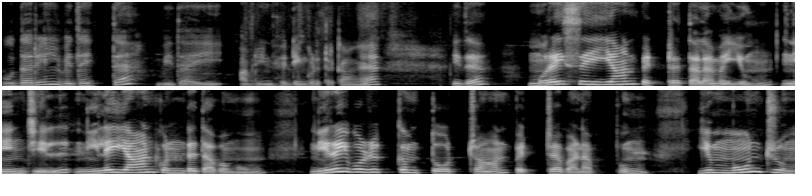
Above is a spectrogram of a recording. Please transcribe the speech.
புதரில் விதைத்த விதை அப்படின்னு ஹெட்டிங் கொடுத்துருக்காங்க. இது முறை செய்யான் பெற்ற தலைமையும் நெஞ்சில் நிலையான் கொண்ட தவமும் நிறைவொழுக்கம் தோற்றான் பெற்ற வனப்பும் இம்மூன்றும்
